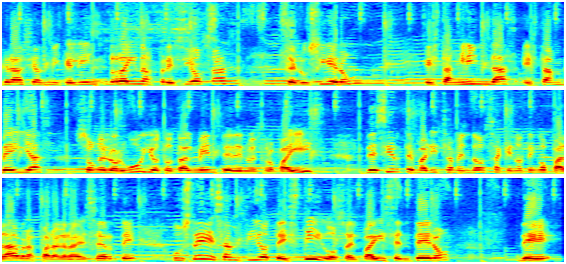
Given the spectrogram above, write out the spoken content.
Gracias, Miquelín. Reinas preciosas se lucieron, están lindas, están bellas, son el orgullo totalmente de nuestro país. Decirte, Maritza Mendoza, que no tengo palabras para agradecerte. Ustedes han sido testigos al país entero de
